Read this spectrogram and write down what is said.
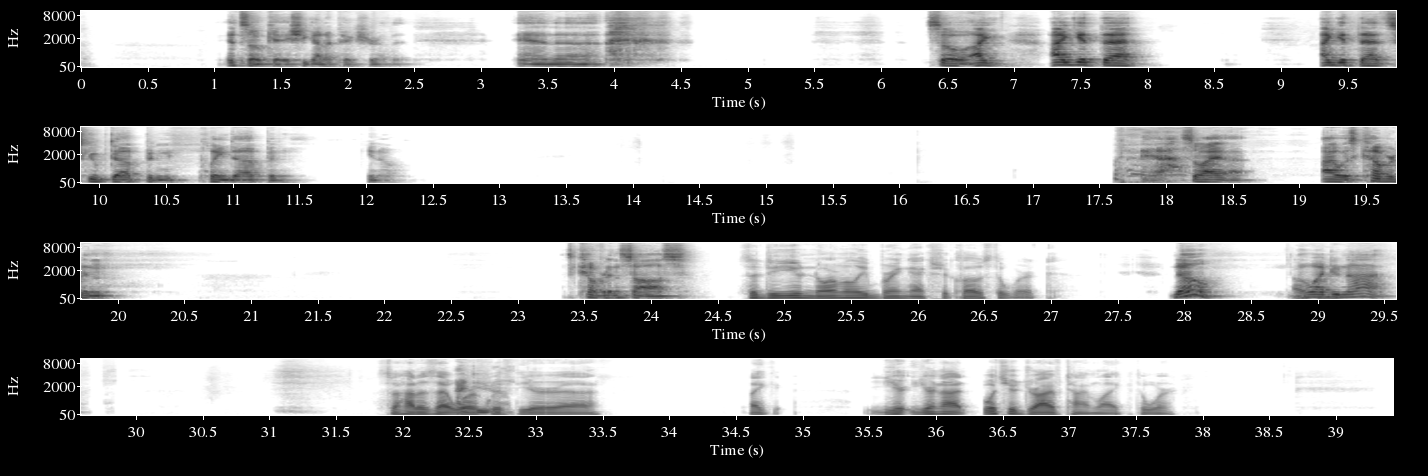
It's okay. She got a picture of it. And uh so I I get that I get that scooped up and cleaned up and you know yeah so I I was covered in it's covered in sauce. So do you normally bring extra clothes to work? No, oh, I do not. So how does that work do with not. your uh like you're you're not what's your drive time like to work?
